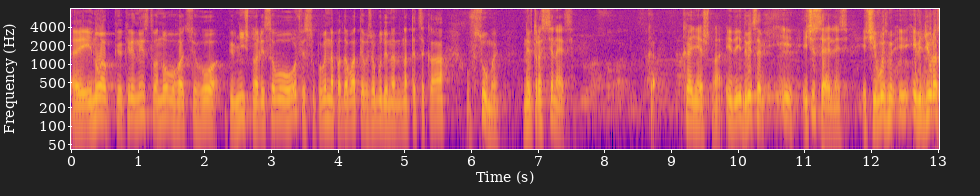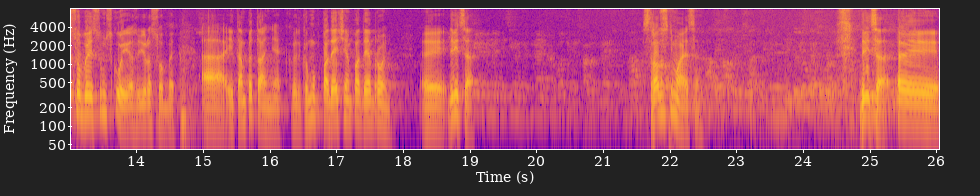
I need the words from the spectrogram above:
Е, І нове керівництво нового цього північного лісового офісу повинно подавати вже буде на, на ТЦК в Суми, не в Тростянець. Звісно. І, і дивіться, і, і чисельність, і, чи візьме, і, і від юрособи Сумської юрособи. А, і там питання, кому паде чи не паде бронь. Е, дивіться, Сразу знімається. Дивіться, е,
